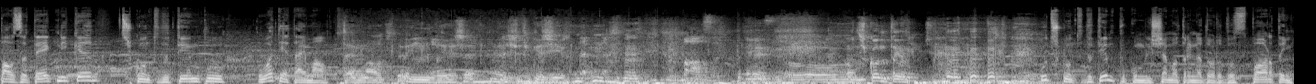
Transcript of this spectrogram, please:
pausa técnica, desconto de tempo ou até time-out. Time-out em inglês é, fica giro. Pausa. É, ou desconto de tempo. O desconto de tempo, como lhe chama o treinador do Sporting,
